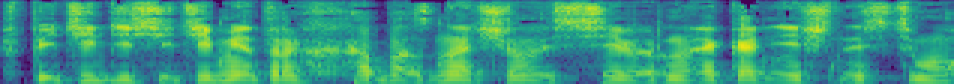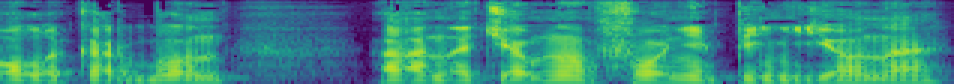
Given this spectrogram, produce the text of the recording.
в 50 метрах обозначилась северная конечность мола Карбон, а на темном фоне пиньона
